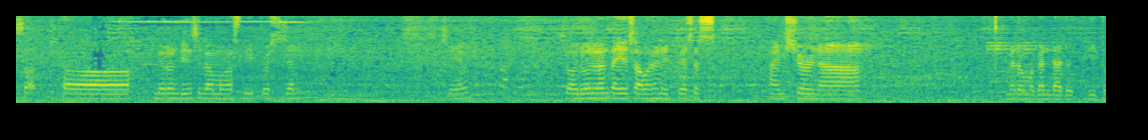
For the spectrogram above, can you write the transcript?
sa ah, meron din silang mga slippers dyan. Yan. So doon lang tayo sa 100 pesos. I'm sure na merong maganda dito.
